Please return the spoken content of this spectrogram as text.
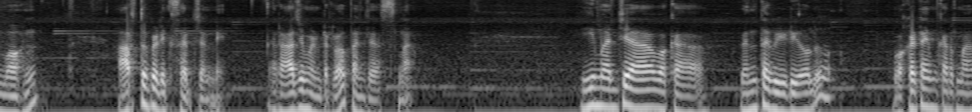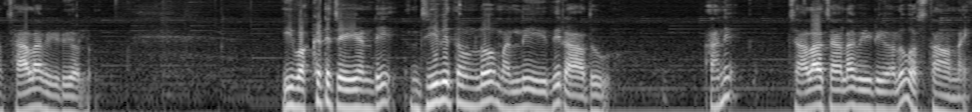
మోహన్ ఆర్థోపెడిక్ సర్జన్ని రాజమండ్రిలో పనిచేస్తున్నా. ఈ మధ్య ఒక వింత వీడియోలు ఒక టైం కర్మ చాలా వీడియోలు. ఈ ఒక్కటి చేయండి జీవితంలో మళ్ళీ ఇది రాదు అని చాలా చాలా వీడియోలు వస్తూ ఉన్నాయి.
